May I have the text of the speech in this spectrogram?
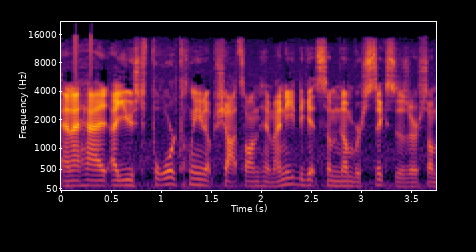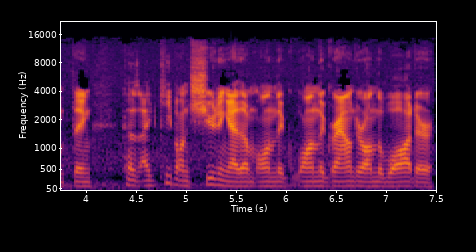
And I had I used four cleanup shots on him. I need to get some number sixes or something because I keep on shooting at him on the on the ground or on the water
